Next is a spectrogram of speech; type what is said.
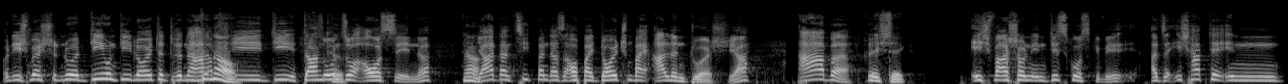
Und ich möchte nur die und die Leute drin haben, Genau. die, die Danke. so und so aussehen, ne? Ja. ja, dann zieht man das auch bei Deutschen bei allen durch, ja? Aber Richtig. Ich war schon in Discos gewesen. Also ich hatte in,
